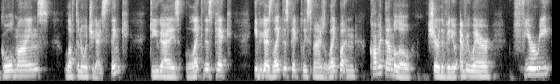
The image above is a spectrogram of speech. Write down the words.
Gold Mines. Love to know what you guys think. Do you guys like this pick? If you guys like this pick, please smash the like button, comment down below, share the video everywhere. Fury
